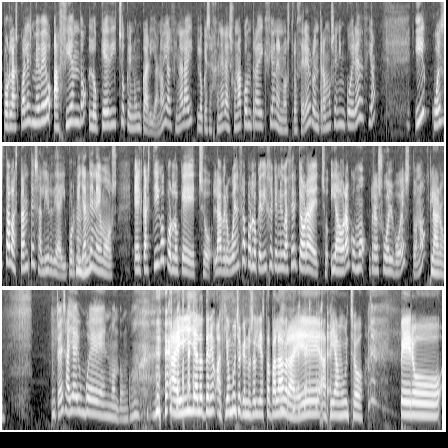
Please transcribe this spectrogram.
por las cuales me veo haciendo lo que he dicho que nunca haría, ¿no? Y al final ahí lo que se genera es una contradicción en nuestro cerebro, entramos en incoherencia y cuesta bastante salir de ahí, porque ya tenemos el castigo por lo que he hecho, la vergüenza por lo que dije que no iba a hacer que ahora he hecho, y ahora cómo resuelvo esto, ¿no? Claro. Entonces ahí hay un buen mondongo. Ahí ya lo tenemos. Hacía mucho que no salía esta palabra, ¿eh? Hacía mucho. Pero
